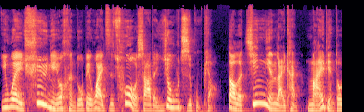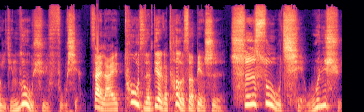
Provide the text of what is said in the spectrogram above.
因为去年有很多被外资错杀的优质股票，到了今年来看，买点都已经陆续浮现。再来，兔子的第二个特色便是吃素且温驯，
